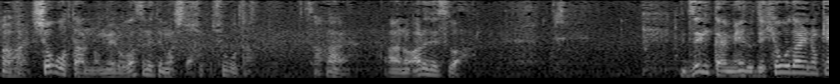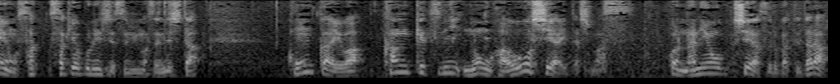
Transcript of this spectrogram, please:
あ、はい。ショゴタンのメール忘れてましたし。ょ、しょごたんさん。はい。あの、あれですわ。前回メールで表題の件をさ先送りにしてすみませんでした。今回は簡潔にノウハウをシェアいたします。これ何をシェアするかって言ったら、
